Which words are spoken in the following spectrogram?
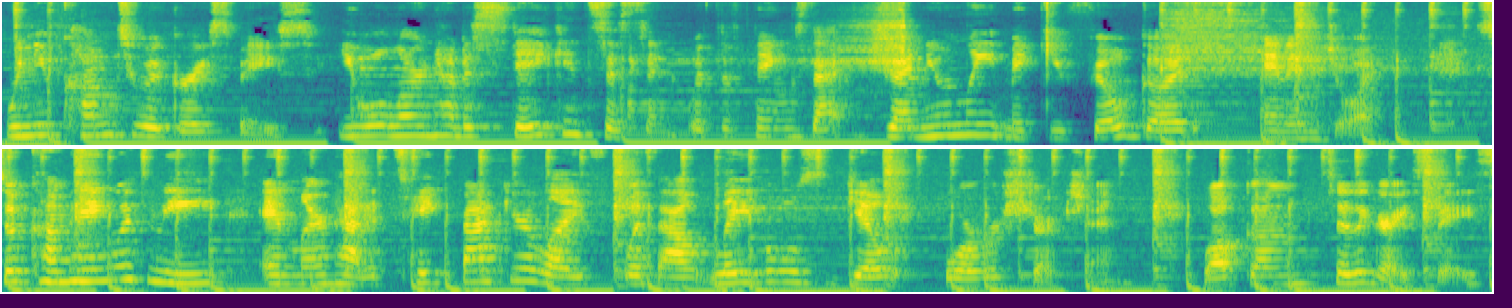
When you come to a gray space, you will learn how to stay consistent with the things that genuinely make you feel good and enjoy. So come hang with me and learn how to take back your life without labels, guilt, or restriction. Welcome to the gray space.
